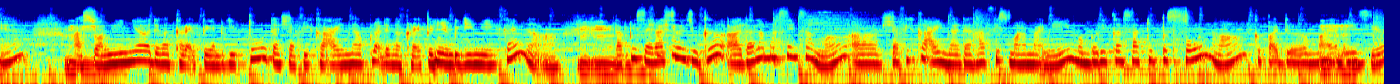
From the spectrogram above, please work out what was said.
ya hmm. uh, suaminya dengan karakter yang begitu dan Syafika Aina pula dengan karakter yang begini kan uh. hmm. tapi saya rasa juga uh, dalam masa yang sama uh, Syafika Aina dan Hafiz Muhammad ni memberikan satu pesona kepada rakyat hmm. Malaysia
